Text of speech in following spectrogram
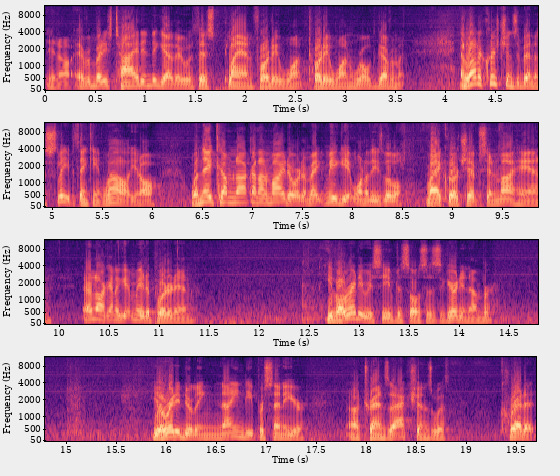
you know, everybody's tied in together with this plan for a one, toward a one world government. And a lot of Christians have been asleep thinking, well, you know, when they come knocking on my door to make me get one of these little microchips in my hand, they're not going to get me to put it in. You've already received a Social Security number. You're already doing 90% of your uh, transactions with credit.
